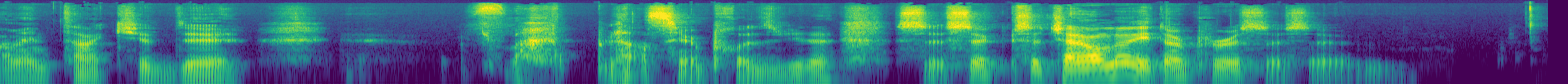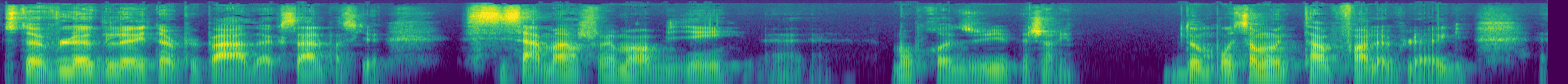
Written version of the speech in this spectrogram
en même temps que de euh, lancer un produit. Là. Ce, ce, ce channel-là est un peu ce, ce ce vlog-là est un peu paradoxal parce que si ça marche vraiment bien, euh, mon produit, ben, j'aurai de moins en moins de temps pour faire le vlog. Euh,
